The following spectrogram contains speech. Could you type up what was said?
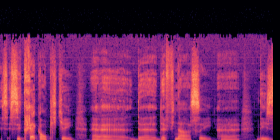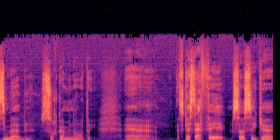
c'est c'est très compliqué euh, de, de financer euh, des immeubles sur communauté. Euh, ce que ça fait, ça, c'est que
